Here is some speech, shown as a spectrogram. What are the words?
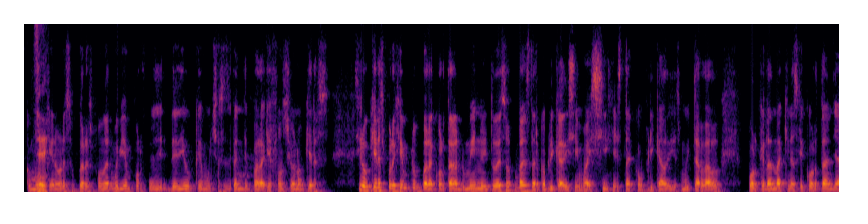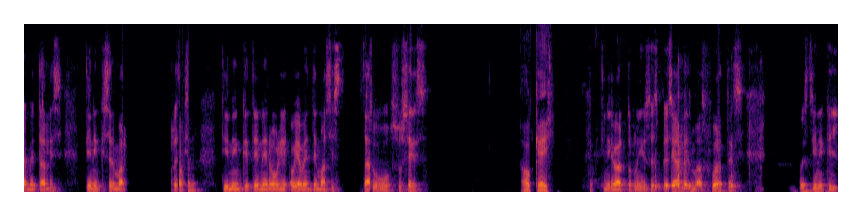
como Sí, que no le supe responder muy bien porque le digo que muchas veces depende para qué función lo quieras. Si lo quieres, por ejemplo, para cortar aluminio y todo eso, va a estar complicadísimo. Ahí sí está complicado y es muy tardado porque las máquinas que cortan ya metales tienen que ser más tienen que tener obvi- obviamente más esta- su- sus ejes, ok. tienen que llevar tornillos especiales más fuertes, pues tiene que...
